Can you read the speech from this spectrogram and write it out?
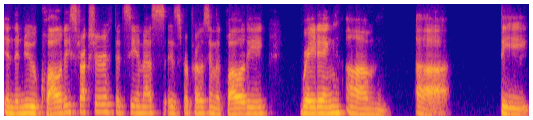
in the new quality structure that CMS is proposing, the quality rating. Um, uh, the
